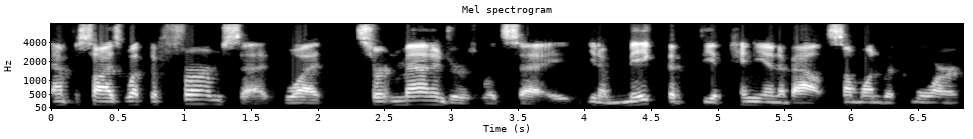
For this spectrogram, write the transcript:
emphasize what the firm said, what certain managers would say, you know, make the, the opinion about someone with more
